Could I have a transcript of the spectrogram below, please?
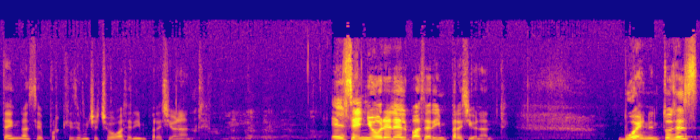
ténganse porque ese muchacho va a ser impresionante. El Señor en él va a ser impresionante. Bueno, entonces,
